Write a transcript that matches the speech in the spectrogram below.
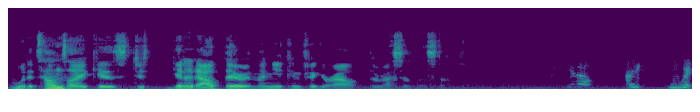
what it sounds like is just get it out there and then you can figure out the rest of the stuff. You know, I we,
